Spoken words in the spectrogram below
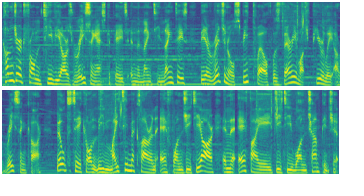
Conjured from TVR's racing escapades in the 1990s, the original Speed 12 was very much purely a racing car, built to take on the mighty McLaren F1 GTR in the FIA GT1 Championship.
